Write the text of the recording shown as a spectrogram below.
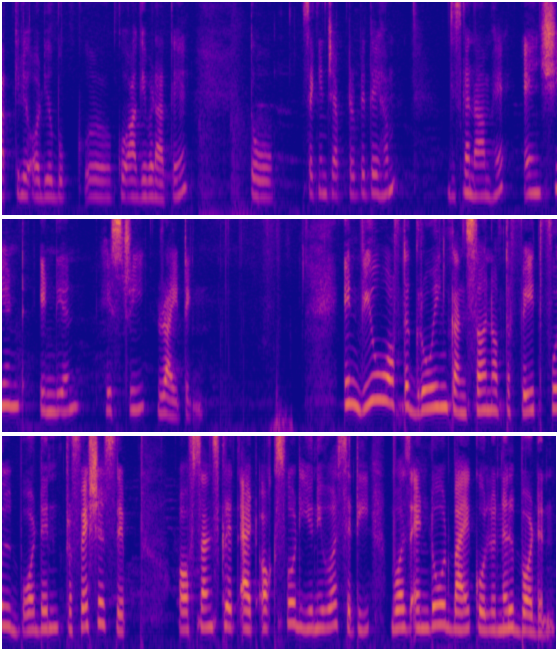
आपके लिए ऑडियो बुक को आगे बढ़ाते हैं। तो सेकेंड चैप्टर पे थे हम, जिसका नाम है ancient Indian history writing In view of the growing concern of the faithful Boden professorship of Sanskrit at Oxford University was endowed by Colonel Boden,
